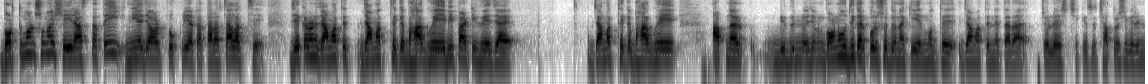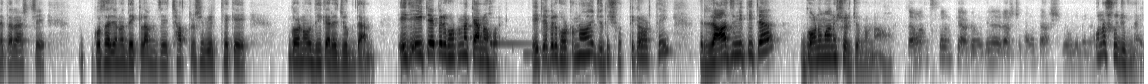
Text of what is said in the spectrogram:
বর্তমান সময় সেই রাস্তাতেই নিয়ে যাওয়ার প্রক্রিয়াটা তারা চালাচ্ছে। যে কারণে জামাতে জামাত থেকে ভাগ হয়ে এবি পার্টি হয়ে যায়। জামাত থেকে ভাগ হয়ে আপনার বিভিন্ন যেমন গণ অধিকার পরিষদও নাকি এর মধ্যে জামাতের নেতারা চলে এসছে কিছু ছাত্র শিবিরের নেতারা আসছে। কোথায় যেন দেখলাম যে ছাত্র শিবির থেকে গণ অধিকারে যোগদান। এই যে এই টাইপের ঘটনা কেন হয়? এই টাইপের ঘটনা হয় যদি সত্যিকার অর্থেই রাজনীতিটা গণমানুষের জন্য না হয়। কোনো সুযোগ নাই।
